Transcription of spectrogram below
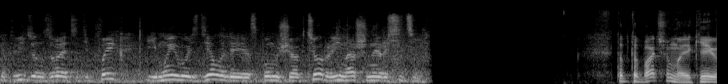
Это видео называется Deepfake, и мы его сделали с помощью актера и нашей нейросети. Тобто бачимо, які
